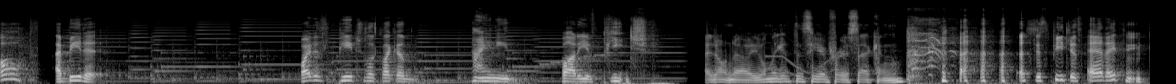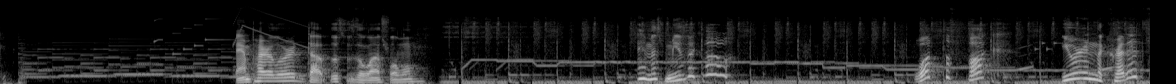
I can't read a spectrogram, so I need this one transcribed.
Oh, I beat it. Why does Peach look like a tiny body of Peach? I don't know. You only get to see it for a second. That's just Peach's head, I think. Vampire Lord? Doubt this is the last level. Man, this music though? What the fuck? You were in the credits?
